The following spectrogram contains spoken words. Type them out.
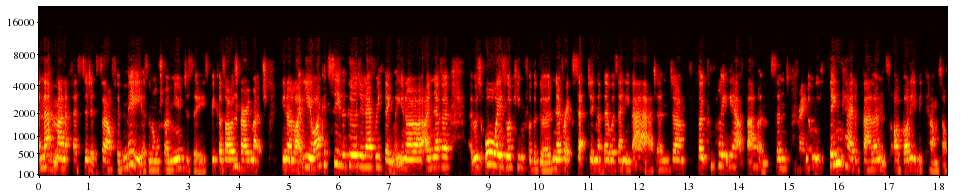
And that mm-hmm. manifested itself in me as an autoimmune disease because I was mm-hmm. very much, you know, like you. I could see the good in everything. That you know, I, I never, I was always looking for the good, never accepting that there was any bad. And um, so completely out of balance. And right. when we think out of balance, our body becomes, our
